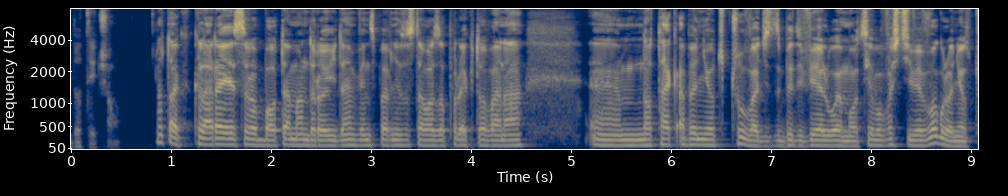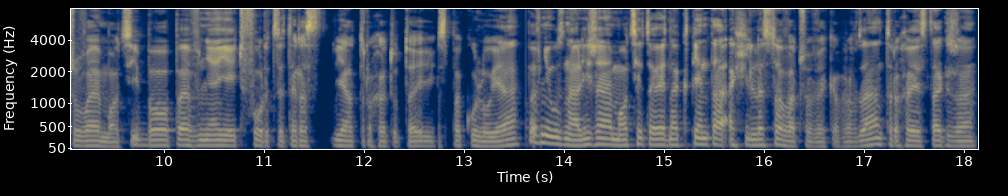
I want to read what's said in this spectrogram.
dotyczą. No tak, Klara jest robotem, androidem, więc pewnie została zaprojektowana no tak, aby nie odczuwać zbyt wielu emocji, bo właściwie w ogóle nie odczuwa emocji, bo pewnie jej twórcy, teraz ja trochę tutaj spekuluję, pewnie uznali, że emocje to jednak pięta achillesowa człowieka, prawda? Trochę jest tak, że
